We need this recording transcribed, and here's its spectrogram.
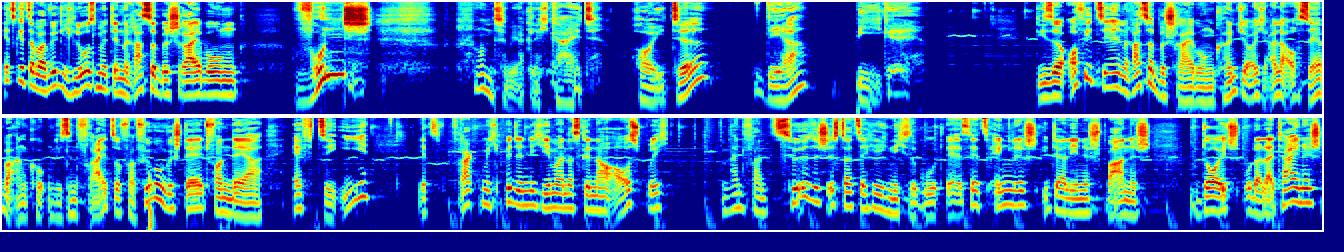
Jetzt geht es aber wirklich los mit den Rassebeschreibungen. Wunsch und Wirklichkeit. Heute der Beagle. Diese offiziellen Rassebeschreibungen könnt ihr euch alle auch selber angucken. Die sind frei zur Verfügung gestellt von der FCI. Jetzt fragt mich bitte nicht, wie man das genau ausspricht. Mein Französisch ist tatsächlich nicht so gut. Wer ist jetzt Englisch, Italienisch, Spanisch, Deutsch oder Lateinisch?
